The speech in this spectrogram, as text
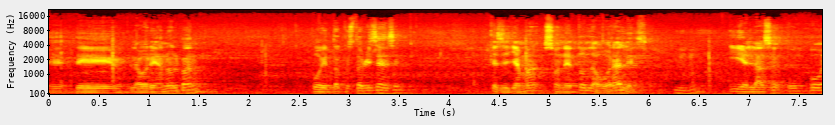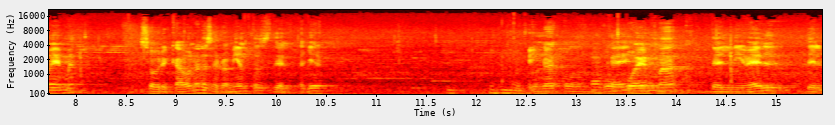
eh, de Laureano Albán, poeta costarricense, que se llama Sonetos Laborales. Y él hace un poema sobre cada una de las herramientas del taller. Una- un, poema del nivel del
